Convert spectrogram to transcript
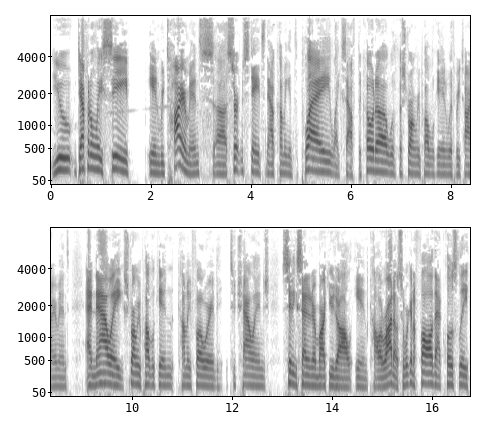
you definitely see in retirements, uh, certain states now coming into play, like South Dakota with a strong Republican with retirement, and now a strong Republican coming forward to challenge sitting Senator Mark Udall in Colorado. So we're going to follow that closely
